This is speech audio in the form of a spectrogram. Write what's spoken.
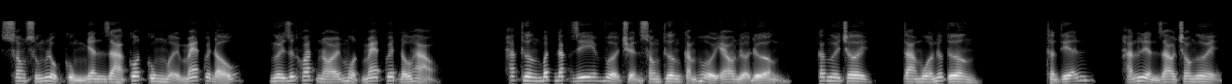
song súng lục cùng nhân ra cốt cung 10 mét quyết đấu, ngươi dứt khoát nói 1 mét quyết đấu hảo. Hắc thương bất đắc dĩ vừa chuyển song thương cắm hồi eo nửa đường, các ngươi chơi, ta mua nước tương. Thần tiễn, hắn liền giao cho ngươi.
